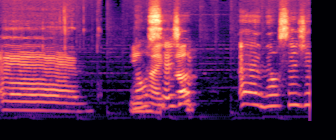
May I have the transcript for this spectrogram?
é, não Enraizado. seja é, não seja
